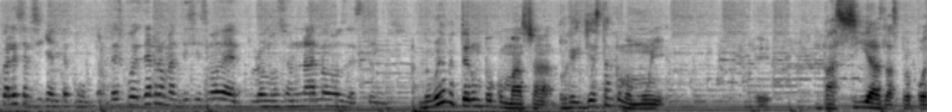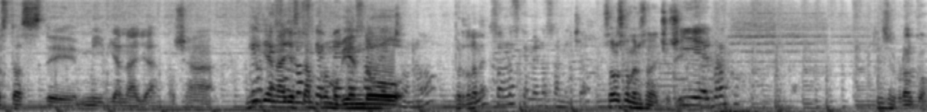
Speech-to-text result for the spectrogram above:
¿cuál es el siguiente punto? Después del romanticismo de promocionar nuevos destinos. Me voy a meter un poco más a. Porque ya están como muy eh, vacías las propuestas de Media Naya. O sea, Media Naya están promoviendo. hecho, ¿no? Perdóname. Son los que menos han hecho. Son los que menos han hecho, sí. Y el Bronco. ¿Quién es el Bronco?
